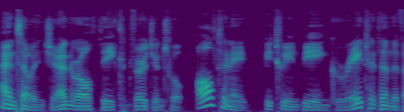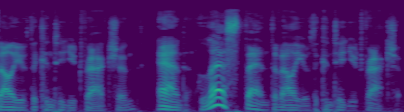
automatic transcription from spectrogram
And so in general, the convergents will alternate between being greater than the value of the continued fraction and less than the value of the continued fraction.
